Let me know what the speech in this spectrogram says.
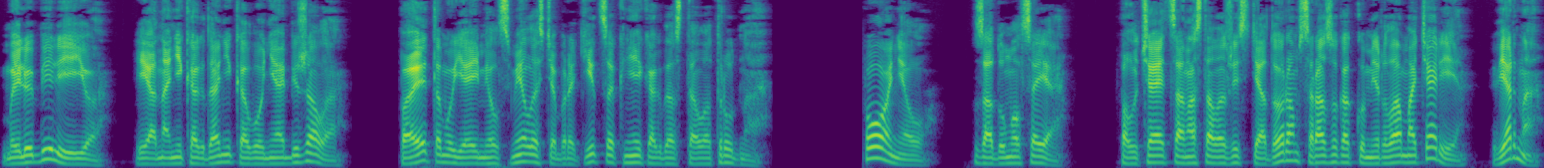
мы любили ее, и она никогда никого не обижала. Поэтому я имел смелость обратиться к ней, когда стало трудно». «Понял», – задумался я. Получается, она стала жить с Теодором сразу как умерла Матярии, верно?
